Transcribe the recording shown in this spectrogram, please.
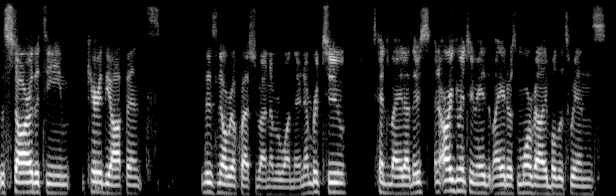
the star of the team carried the offense. There's no real question about number one there. Number two is Kenta Maeda. There's an argument to be made that Maeda was more valuable to Twins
